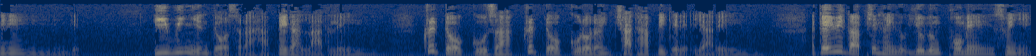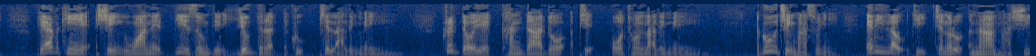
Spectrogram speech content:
နှင့်တဲ့ဒီဝိညာဉ်တော်ဆိုတာဟာဘယ်ကလာသလဲခရစ်တော်ကိုစားခရစ်တော်ကိုတော်တိုင်ချထားပေးခဲ့တဲ့အရာပဲအကယ်၍သာဖြစ်နိုင်လို့ရုပ်လုံးဖော်မယ်ဆိုရင်ဘုရားသခင်ရဲ့အရှိန်အဝါနဲ့ပြည့်စုံတဲ့ရုပ်တရက်တစ်ခုဖြစ်လာလိမ့်မယ်ခရစ်တော်ရဲ့ခန္ဓာတော်အဖြစ်ပေါ်ထွန်းလာလိမ့်မယ်အခုအချိန်မှဆိုရင်အဲ့ဒီလောက်အထိကျွန်တော်တို့အနားမှာရှိ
